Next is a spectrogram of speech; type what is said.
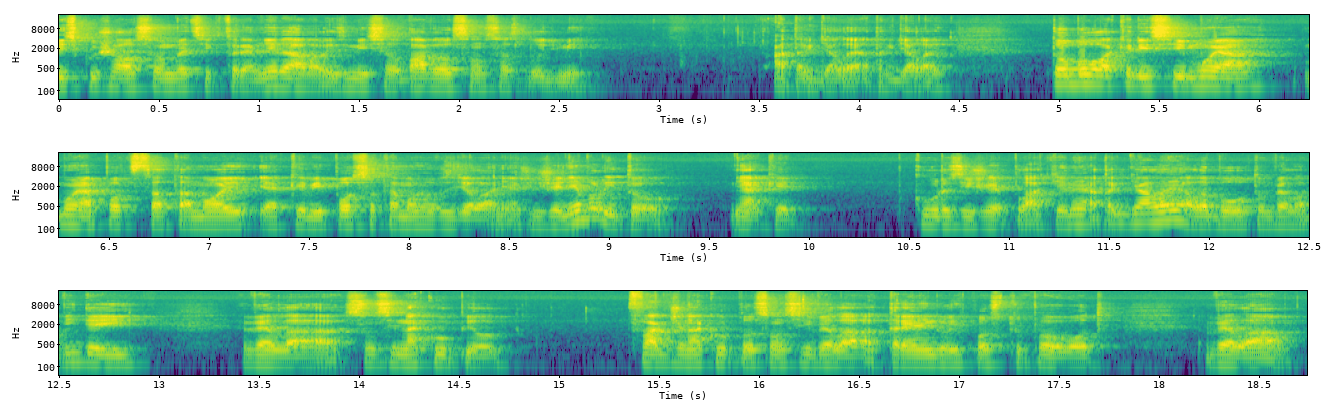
vyskúšal som veci, ktoré mne nedávali zmysel, bavil som sa s ľuďmi a tak ďalej a tak ďalej. To bola kedysi moja, moja podstata, môj, keby podstata môjho vzdelania. Čiže neboli to nejaké kurzy, že je platené a tak ďalej, ale bolo to veľa videí, veľa som si nakúpil, fakt, že nakúpil som si veľa tréningových postupov od veľa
